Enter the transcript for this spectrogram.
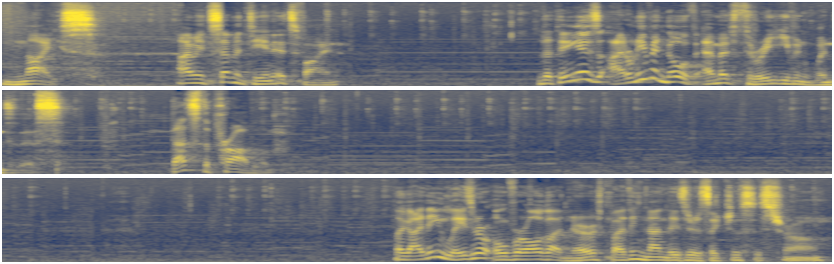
Nice. I mean, 17, it's fine. The thing is, I don't even know if MF3 even wins this. That's the problem. Like, I think Laser overall got nerfed, but I think 9 Laser is like just as strong.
